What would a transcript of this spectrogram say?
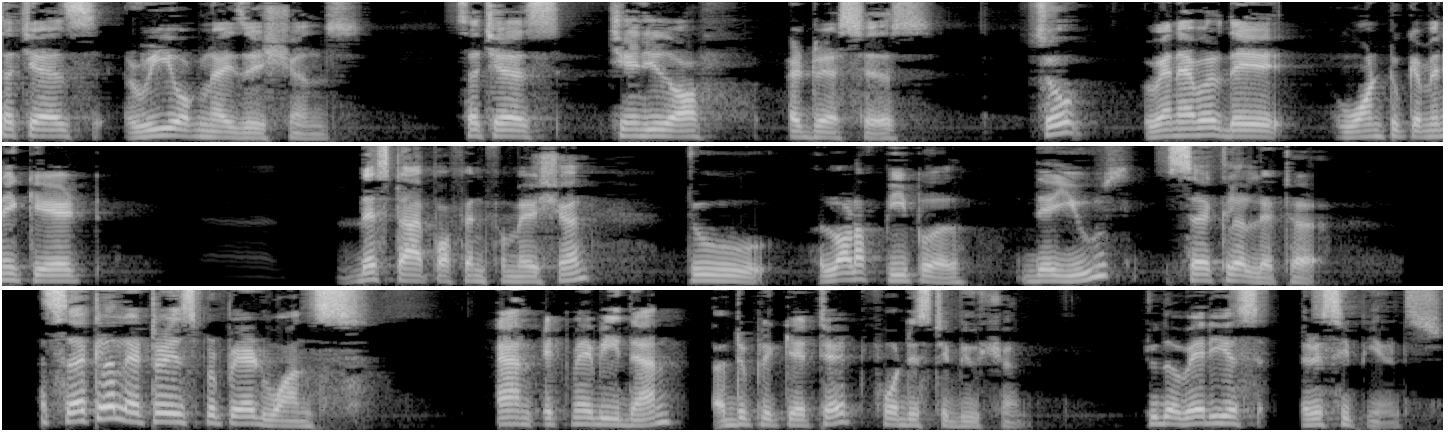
such as reorganizations, such as changes of addresses. So whenever they want to communicate uh, this type of information to a lot of people, they use circular letter. A circular letter is prepared once and it may be then uh, duplicated for distribution to the various recipients.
